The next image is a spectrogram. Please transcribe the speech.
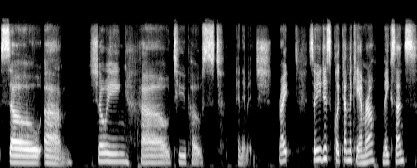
so um, showing how to post an image, right? So you just click on the camera, makes sense,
